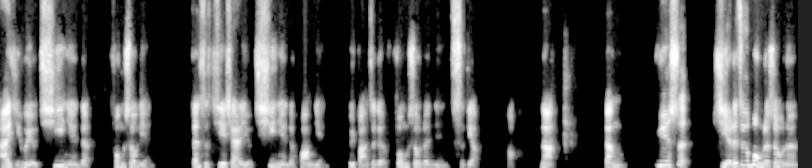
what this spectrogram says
埃及会有七年的。丰收年，但是接下来有七年的荒年，会把这个丰收的年吃掉。好，那当约瑟解了这个梦的时候呢，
